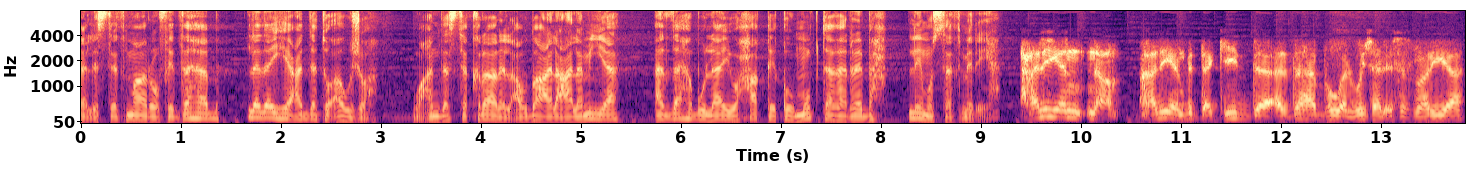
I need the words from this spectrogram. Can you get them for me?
فالاستثمار في الذهب لديه عدة أوجه. وعند استقرار الأوضاع العالمية الذهب لا يحقق مبتغى الربح لمستثمريه حاليا نعم. حاليا بالتأكيد الذهب هو الوجهة الاستثمارية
